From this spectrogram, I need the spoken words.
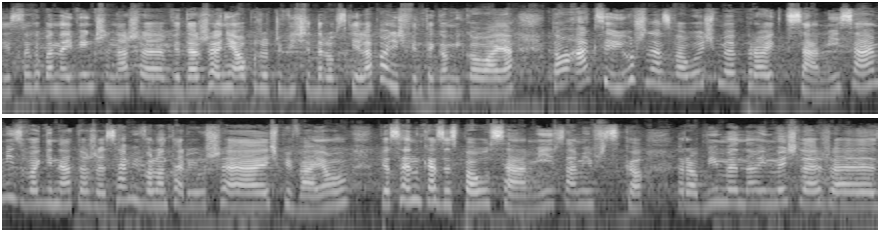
Jest to chyba największe nasze wydarzenie, oprócz oczywiście Darowskiej Laponi Świętego Mikołaja. Tą akcję już nazwałyśmy projekt Sami. Sami z uwagi na to, że sami wolontariusze śpiewają, piosenka zespołu Sami, sami wszystko robimy, no i myślę, że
